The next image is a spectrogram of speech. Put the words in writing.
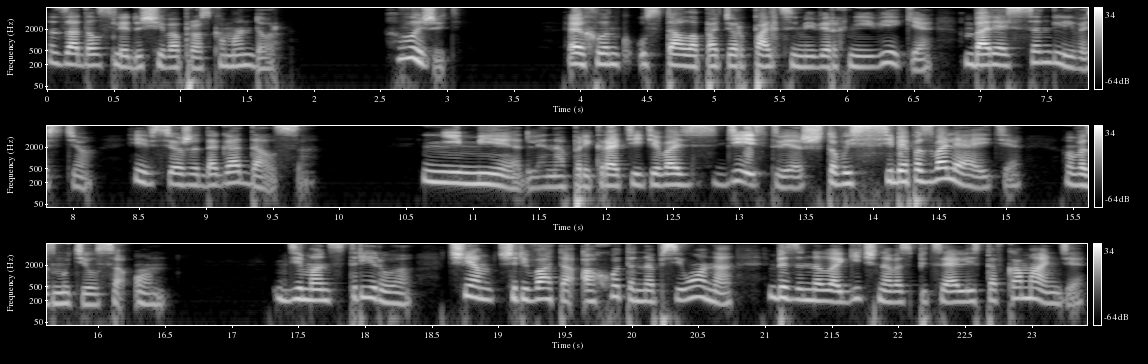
задал следующий вопрос командор. «Выжить». Эхланг устало потер пальцами верхние веки, борясь с сонливостью, и все же догадался. «Немедленно прекратите воздействие, что вы себе позволяете!» – возмутился он. «Демонстрирую, чем чревата охота на псиона без аналогичного специалиста в команде»,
